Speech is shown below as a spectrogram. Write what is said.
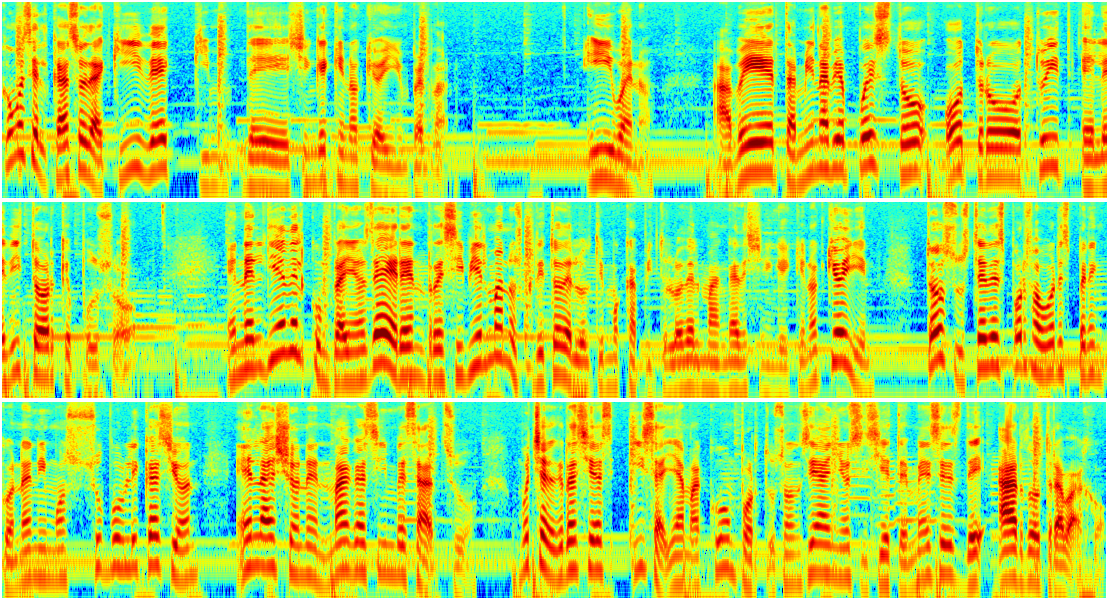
como es el caso de aquí de, de Shingeki no Kyojin, perdón. Y bueno, a ver, también había puesto otro tweet el editor que puso... En el día del cumpleaños de Eren recibí el manuscrito del último capítulo del manga de Shingeki no Kyojin. Todos ustedes por favor esperen con ánimos su publicación en la Shonen Magazine Besatsu. Muchas gracias Isayama-kun por tus 11 años y 7 meses de arduo trabajo.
